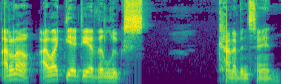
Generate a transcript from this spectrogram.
I don't know. I like the idea that Luke's kind of insane.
